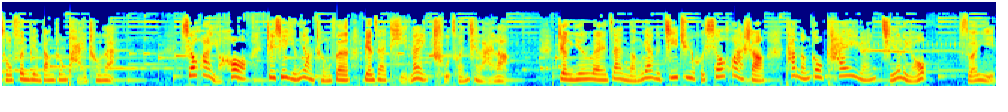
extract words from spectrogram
从粪便当中排出来。消化以后，这些营养成分便在体内储存起来了。正因为在能量的积聚和消化上，它能够开源节流，所以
